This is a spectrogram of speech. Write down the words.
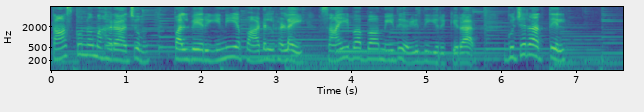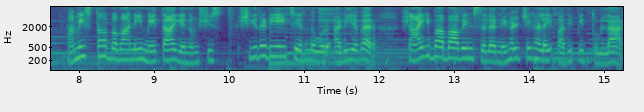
தாஸ்குனு மகராஜும் பல்வேறு இனிய பாடல்களை சாயிபாபா மீது எழுதியிருக்கிறார். குஜராத்தில் அமிஸ்தா பவானி மேத்தா என்னும் ஷிரடியைச் சேர்ந்த ஒரு அடியவர் ஷாயிபாபாவின் சில நிகழ்ச்சிகளை பதிப்பித்துள்ளார்.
